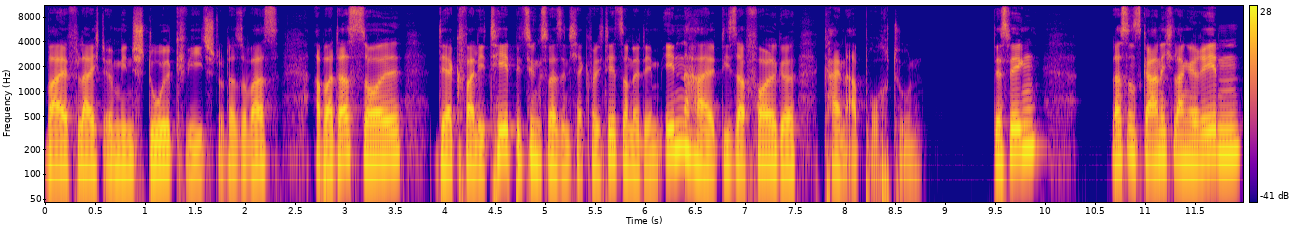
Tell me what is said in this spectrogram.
weil vielleicht irgendwie ein Stuhl quietscht oder sowas. Aber das soll der Qualität, beziehungsweise nicht der Qualität, sondern dem Inhalt dieser Folge keinen Abbruch tun. Deswegen, lass uns gar nicht lange reden.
